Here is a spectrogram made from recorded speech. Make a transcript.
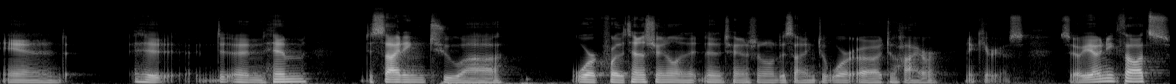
and and him deciding to uh, work for the tennis channel and the, tennis channel deciding to work uh, to hire Nick. So, if you have any thoughts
